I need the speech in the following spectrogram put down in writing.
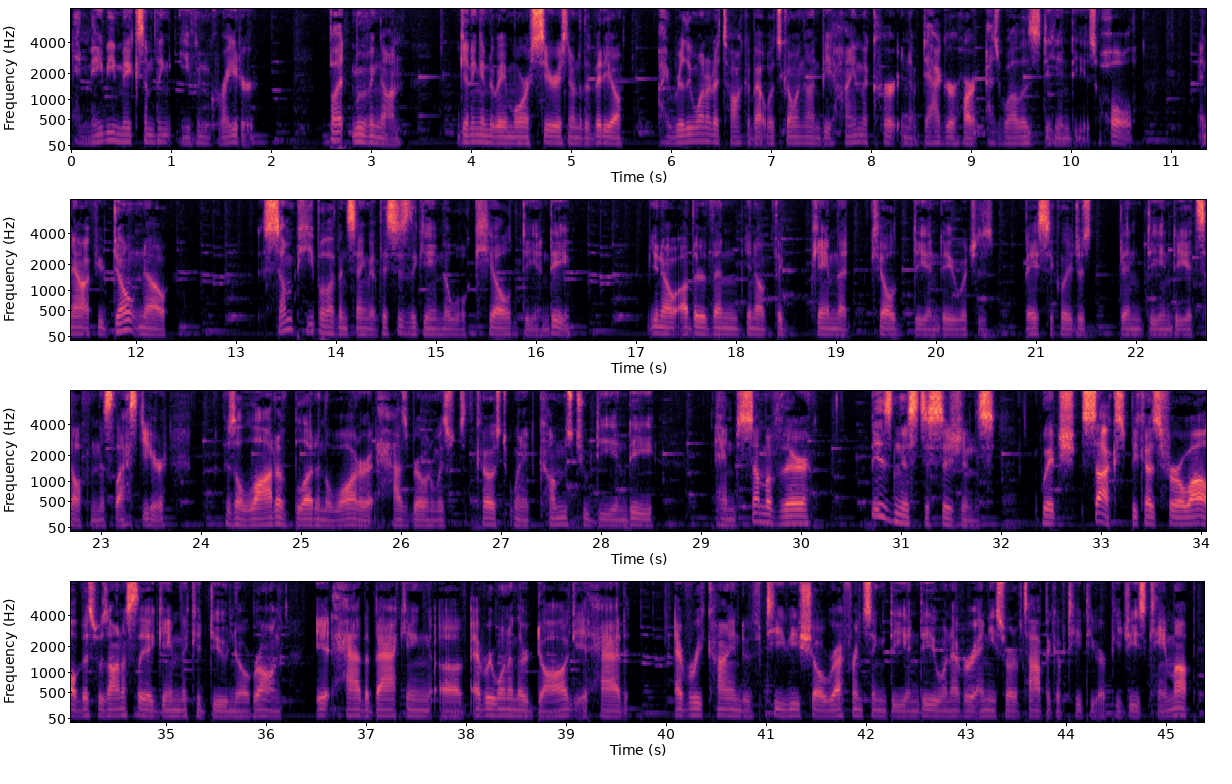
and maybe make something even greater. But moving on, getting into a more serious note of the video, I really wanted to talk about what's going on behind the curtain of Daggerheart as well as D&D as a whole. And now if you don't know, some people have been saying that this is the game that will kill D&D. You know, other than, you know, the game that killed D&D, which has basically just been D&D itself in this last year. There's a lot of blood in the water at Hasbro and Wizards of the Coast when it comes to D&D and some of their business decisions, which sucks because for a while this was honestly a game that could do no wrong. It had the backing of everyone and their dog. It had every kind of TV show referencing D&D whenever any sort of topic of TTRPGs came up.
